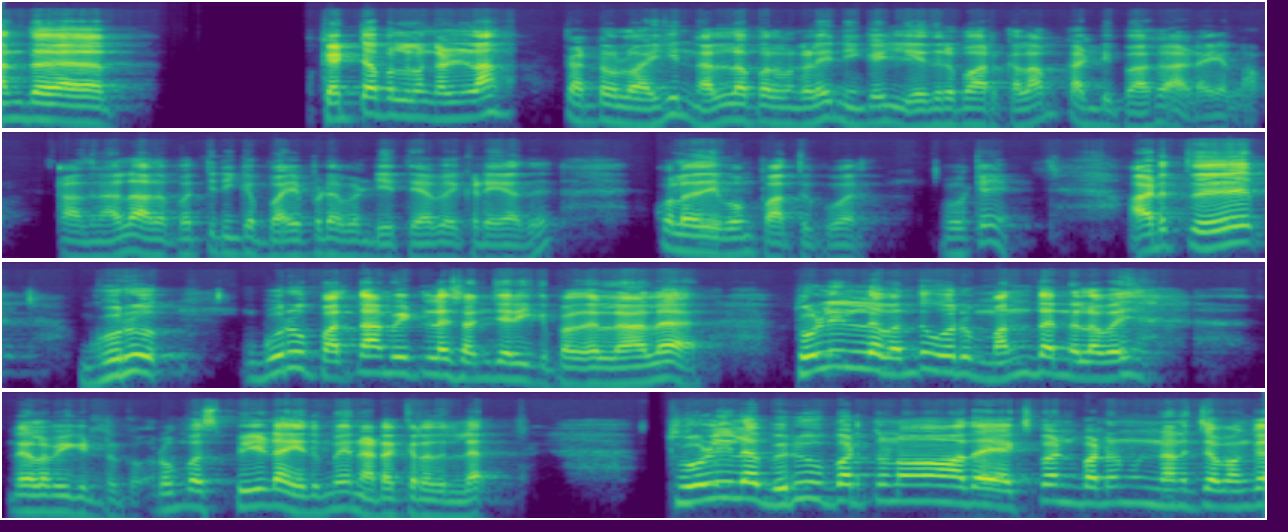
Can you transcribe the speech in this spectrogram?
அந்த கெட்ட பலன்கள்லாம் கண்ட்ரோல் ஆகி நல்ல பலன்களை நீங்கள் எதிர்பார்க்கலாம் கண்டிப்பாக அடையலாம். அதனால் அதை பற்றி நீங்கள் பயப்பட வேண்டிய தேவை கிடையாது. குலதெய்வம் பார்த்துக்குவார். ஓகே அடுத்து குரு. குரு பத்தாம் வீட்டில் சஞ்சரிப்பதனால தொழிலில் வந்து ஒரு மந்த நிலவை நிலவிக்கிட்டு இருக்கும். ரொம்ப ஸ்பீடாக எதுவுமே நடக்கிறதில்ல. தொழிலை விரிவுபடுத்தணும் அதை எக்ஸ்பேண்ட் பண்ணணும்னு நினச்சவங்க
